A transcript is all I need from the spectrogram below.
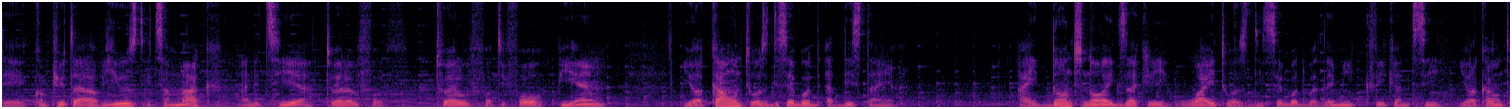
The computer I've used it's a Mac and it's here 12 of 12:44 p.m. your account was disabled at this time. I don't know exactly why it was disabled but let me click and see. Your account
